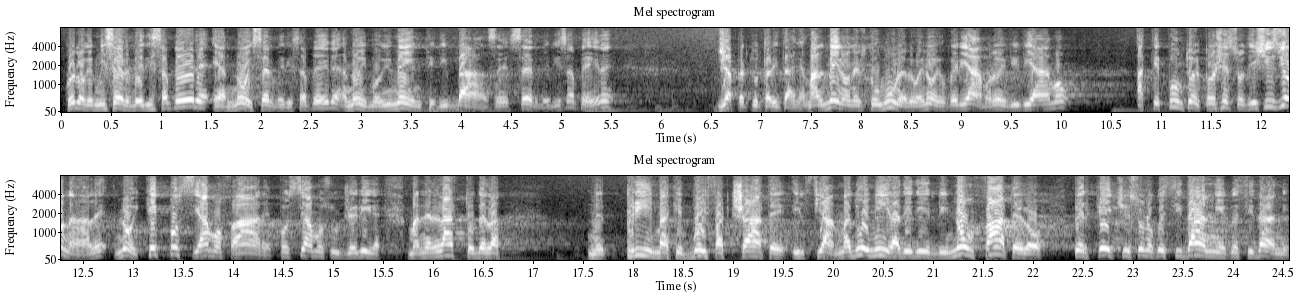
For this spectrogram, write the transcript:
Quello che mi serve di sapere, e a noi serve di sapere, a noi movimenti di base serve di sapere, già per tutta l'Italia, ma almeno nel comune dove noi operiamo, noi viviamo, a che punto è il processo decisionale, noi che possiamo fare, possiamo suggerire, ma nell'atto della prima che voi facciate il fiamma 2000 di dirvi non fatelo perché ci sono questi danni e questi danni,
